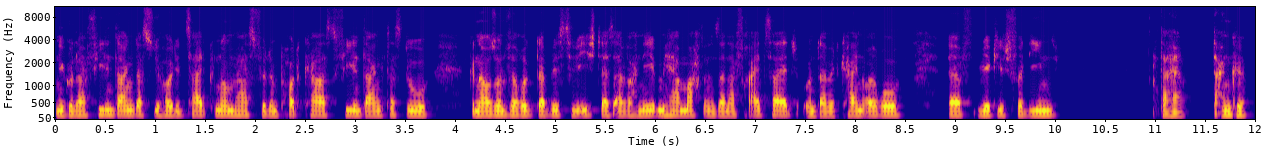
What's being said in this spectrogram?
Nicola, vielen Dank, dass du dir heute die Zeit genommen hast für den Podcast. Vielen Dank, dass du genauso ein Verrückter bist wie ich, der es einfach nebenher macht in seiner Freizeit und damit keinen Euro äh, wirklich verdient. Daher danke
